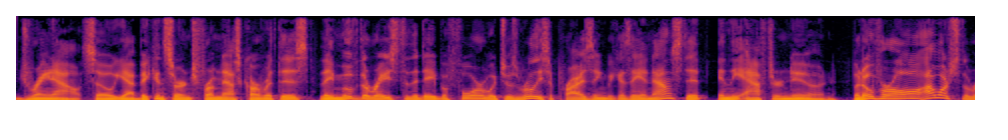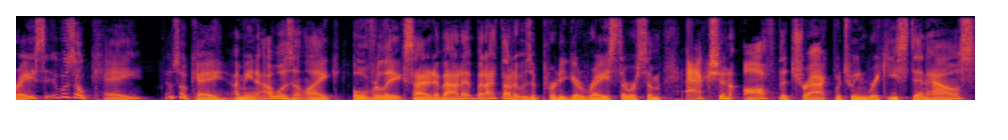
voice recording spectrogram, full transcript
drain out. So, yeah, big concerns from NASCAR with this. They moved the race to the day before, which was really surprising because they announced it in the afternoon. But overall, I watched the race. It was okay. It was okay. I mean, I wasn't like overly excited about it, but I thought it was a pretty good race. There was some action off the track between Ricky Stenhouse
